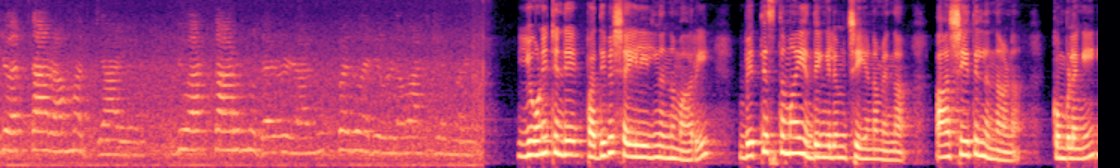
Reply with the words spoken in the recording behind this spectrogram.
ഇരുപത്താറാം അധ്യായം ഇരുപത്താറ് മുതലുള്ള മുപ്പത് വരെയുള്ള വാക്യങ്ങൾ. യൂണിറ്റിന്റെ പതിവ് ശൈലിയിൽ നിന്ന് മാറി വ്യത്യസ്തമായി എന്തെങ്കിലും ചെയ്യണമെന്ന ആശയത്തിൽ നിന്നാണ്. കുമ്പളങ്ങി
